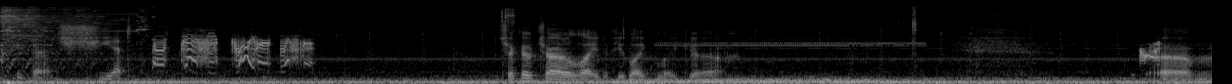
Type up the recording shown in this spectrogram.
Look at that shit. Check out Child of Light if you like, like, um... Um...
